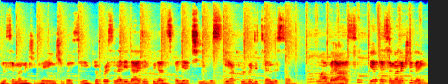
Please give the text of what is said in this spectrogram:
da semana que vem, que vai ser proporcionalidade em cuidados paliativos e a curva de transição. Um abraço e até semana que vem.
